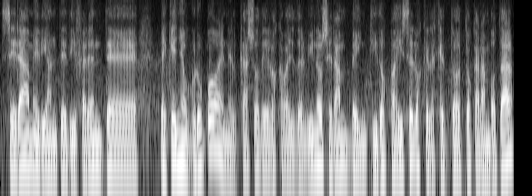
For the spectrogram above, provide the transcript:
Será mediante diferentes pequeños grupos. En el caso de los caballos del vino serán 22 países los que les tocarán votar.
